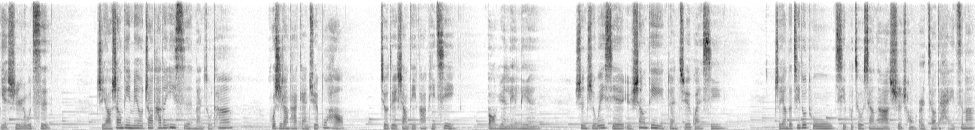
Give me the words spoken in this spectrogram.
也是如此。只要上帝没有照他的意思满足他，或是让他感觉不好，就对上帝发脾气，抱怨连连，甚至威胁与上帝断绝关系。这样的基督徒岂不就像那恃宠而骄的孩子吗？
